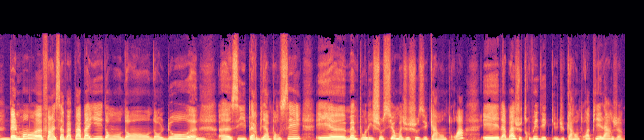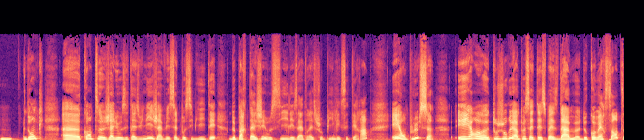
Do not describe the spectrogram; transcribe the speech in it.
Mm. Tellement, enfin, ça va pas bailler dans, dans, dans le dos. Mm. c'est hyper bien pensé. Et même pour les chaussures, moi, je chausse du 43. Et là-bas, je trouvais des, du 43 pieds larges. Mm. Donc, euh, quand euh, j'allais aux États-Unis, j'avais cette possibilité de partager aussi les adresses shopping, etc. Et en plus, ayant euh, toujours eu un peu cette espèce d'âme de commerçante,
